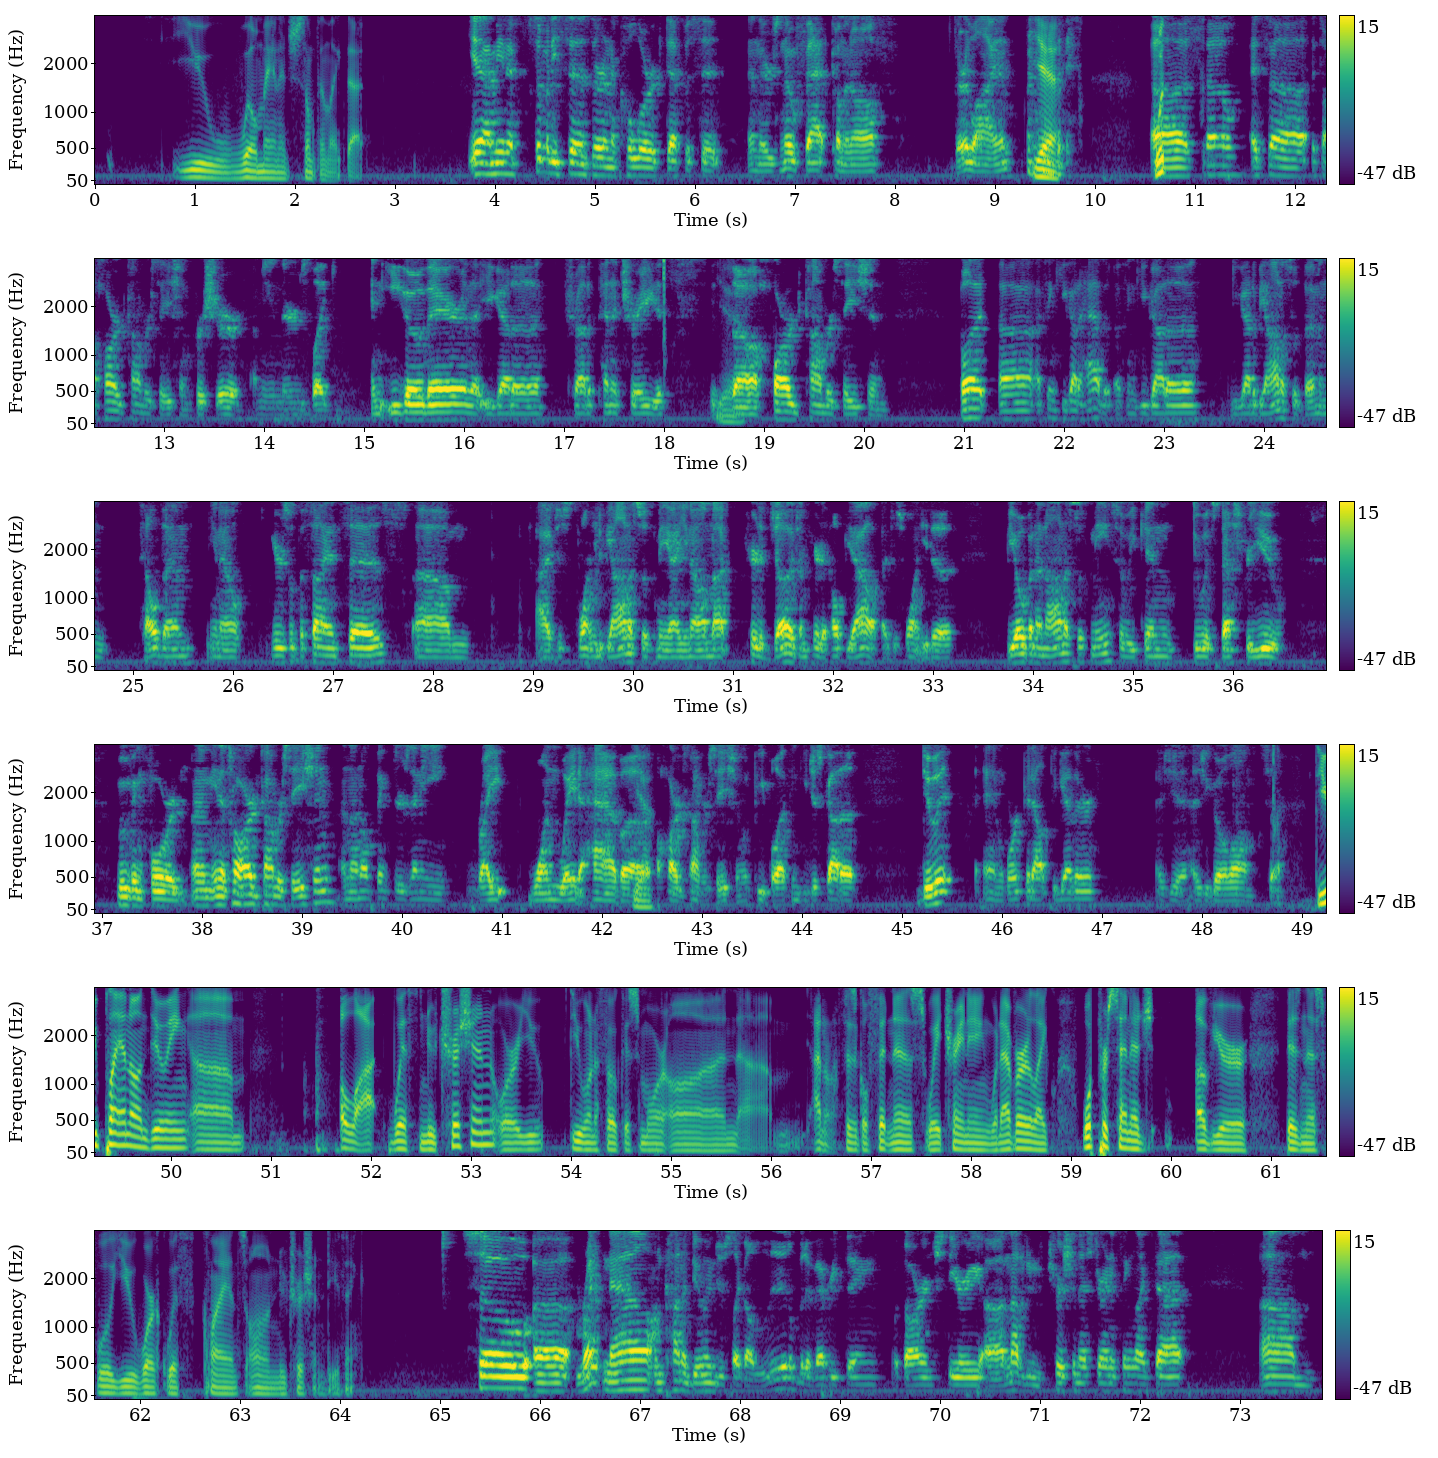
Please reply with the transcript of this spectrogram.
you will manage something like that? Yeah, I mean, if somebody says they're in a caloric deficit and there's no fat coming off, they're lying. Yeah. Uh, so it's a it's a hard conversation for sure. I mean, there's like an ego there that you gotta try to penetrate. It's it's Yeah. a hard conversation, but uh, I think you gotta have it. I think you gotta you gotta be honest with them and tell them, you know, here's what the science says. Um, I just want you to be honest with me. I, you know, I'm not here to judge. I'm here to help you out. I just want you to be open and honest with me so we can do what's best for you moving forward. I mean, it's a hard conversation, and I don't think there's any right one way to have a, Yeah. a hard conversation with people. I think you just gotta do it and work it out together as you as you go along. So Do you plan on doing um, a lot with nutrition, or you do you want to focus more on um, I don't know physical fitness, weight training, whatever? Like, what percentage of your business will you work with clients on nutrition? Do you think? So uh, right now, I'm kind of doing just like a little bit of everything with Orange Theory. Uh, I'm not a nutritionist or anything like that. Um,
